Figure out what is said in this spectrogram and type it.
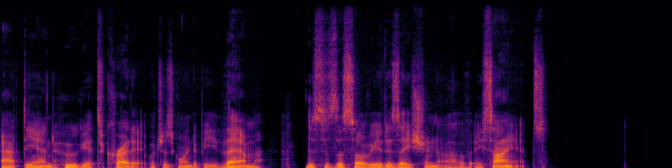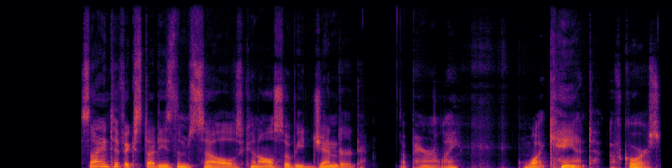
at the end who gets credit, which is going to be them. This is the Sovietization of a science. Scientific studies themselves can also be gendered, apparently. What can't, of course.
